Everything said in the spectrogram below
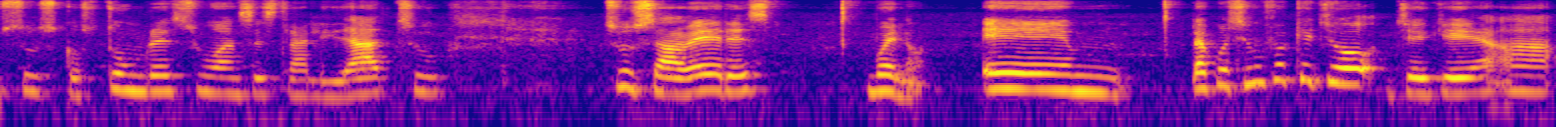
sus costumbres, su ancestralidad, su, sus saberes. Bueno, em, la cuestión fue que yo llegué a,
